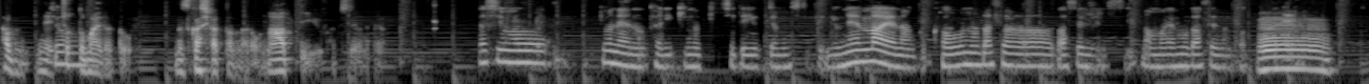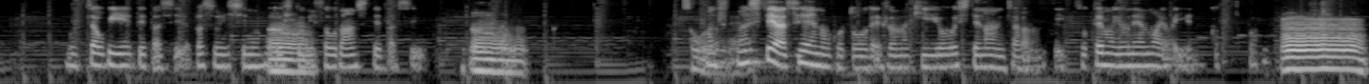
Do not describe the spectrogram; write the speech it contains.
多分ね、ちょっと前だと難しかったんだろうなっていう感じだよね。私も、去年の他力のピッチで言ってましたけど、4年前なんか顔も出さ、出せないし、名前も出せなかった。うーん。めっちゃ怯えてたし、私も死ぬほど人に相談してたし、うん。そうだましまね。してや性のことでそんな起業してなんちゃらなんて、とても4年前は言えなかった。うーん。い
